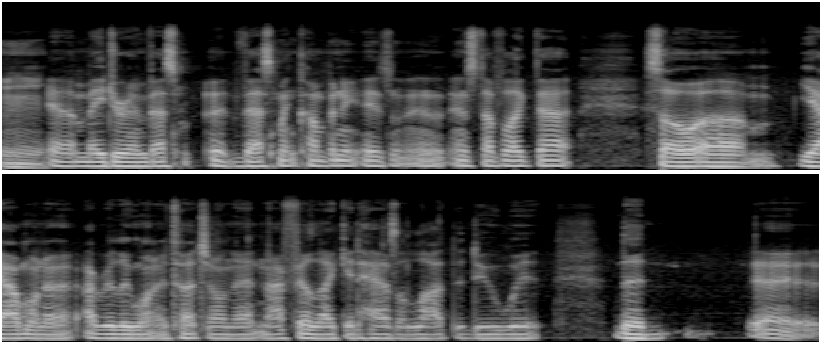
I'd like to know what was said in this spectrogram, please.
uh, major investment investment companies and, and stuff like that. So um, yeah, I want to, I really want to touch on that, and I feel like it has a lot to do with the uh,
